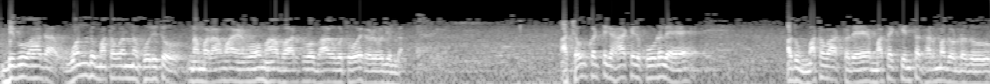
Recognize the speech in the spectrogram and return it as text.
ಬಿಗುವಾದ ಒಂದು ಮತವನ್ನು ಕುರಿತು ನಮ್ಮ ರಾಮಾಯಣವೋ, ಮಹಾಭಾರತವೋ, ಭಾಗವತವೋ ಹೇಳುವುದಿಲ್ಲ. ಆ ಚೌಕಟ್ಟಿಗೆ ಹಾಕಿದ ಕೂಡಲೇ ಅದು ಮತವಾಗ್ತದೆ, ಮತಕ್ಕಿಂತ ಧರ್ಮ ದೊಡ್ಡದು.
